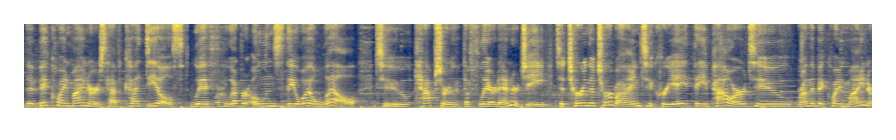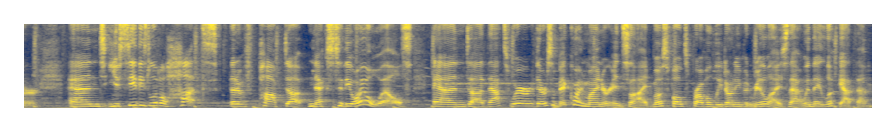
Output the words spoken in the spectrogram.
that Bitcoin miners have cut deals with whoever owns the oil well to capture the flared energy, to turn the turbine to create the power to run the Bitcoin miner. And you see these little huts that have popped up next to the oil wells. And uh, that's where there's a Bitcoin miner inside. Most folks probably don't even realize that when they look at them.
